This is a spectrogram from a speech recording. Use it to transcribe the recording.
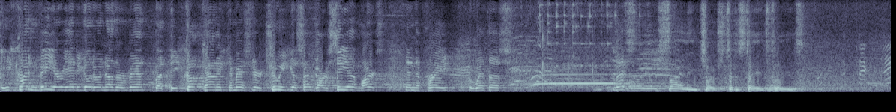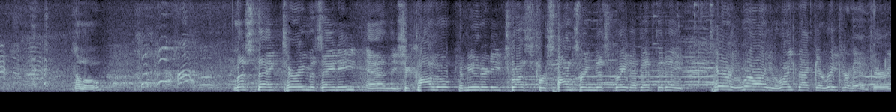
he couldn't be here. He had to go to another event, but the Cook County Commissioner, Chuy Garcia, marched in the parade with us. Let's... William Signing Church to the stage, please. Hello. Let's thank Terry Mazany and the Chicago Community Trust for sponsoring this great event today. Terry, where are you? Right back there. Raise your hand, Terry.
